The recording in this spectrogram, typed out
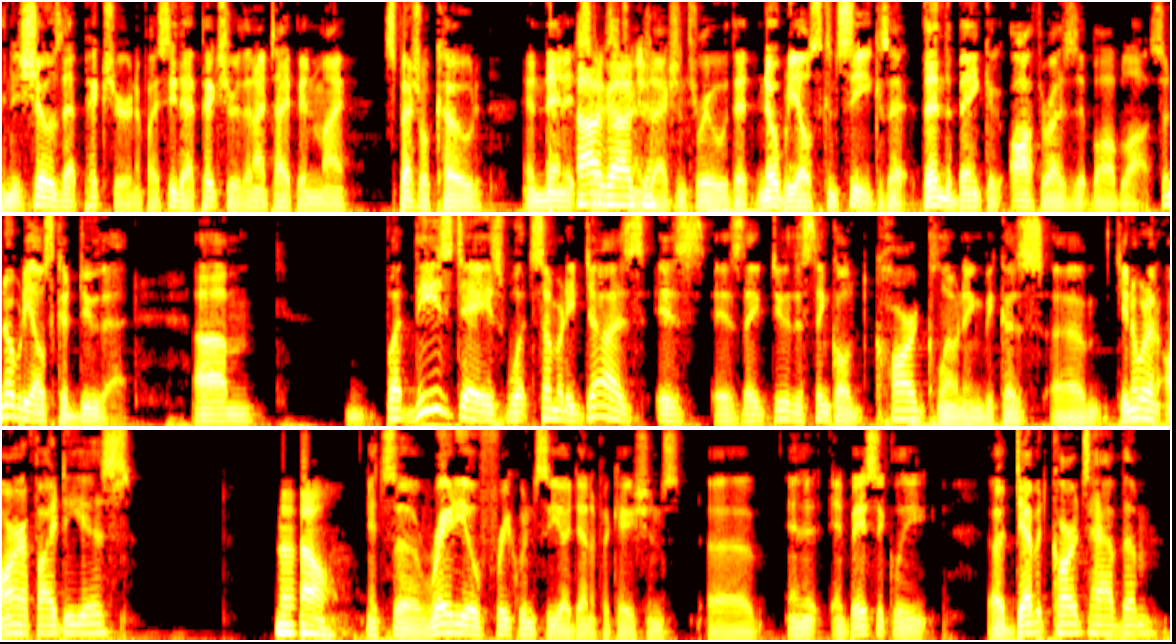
and it shows that picture. And if I see that picture, then I type in my special code, and then it I sends the gotcha. transaction through that nobody else can see because then the bank authorizes it. Blah blah. So nobody else could do that. Um, but these days, what somebody does is is they do this thing called card cloning because um, do you know what an RFID is? No. It's a radio frequency identifications, uh, and it and basically uh, debit cards have them.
